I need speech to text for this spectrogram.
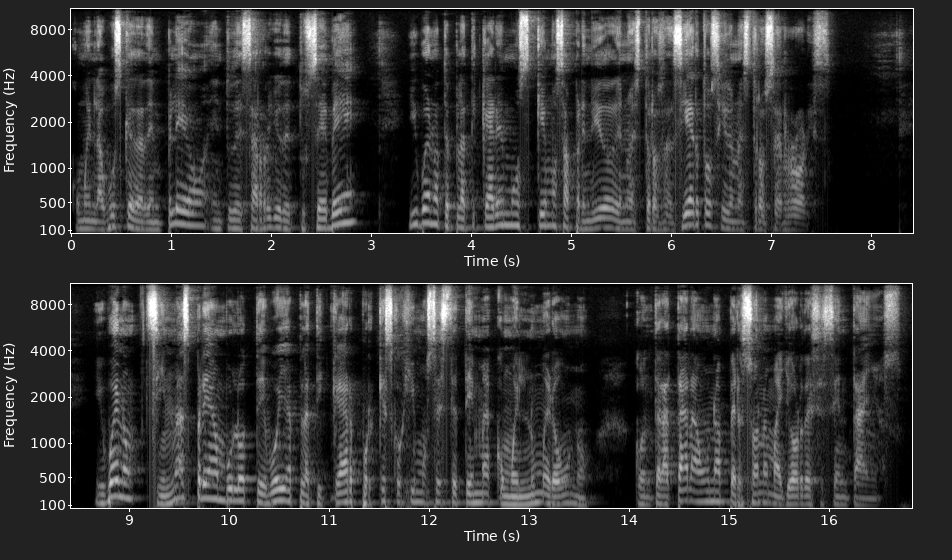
como en la búsqueda de empleo, en tu desarrollo de tu CV. Y bueno, te platicaremos qué hemos aprendido de nuestros aciertos y de nuestros errores. Y bueno, sin más preámbulo, te voy a platicar por qué escogimos este tema como el número uno, contratar a una persona mayor de 60 años.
